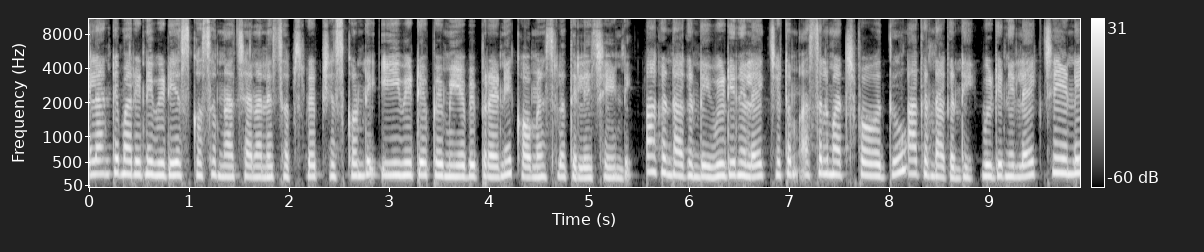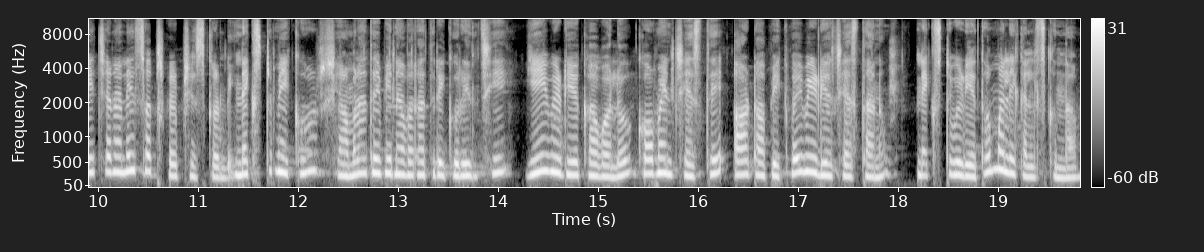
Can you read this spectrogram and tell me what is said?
ఇలాంటి మరిన్ని వీడియోస్ కోసం నా ఛానల్ని సబ్స్క్రైబ్ చేసుకోండి. ఈ వీడియోపై మీ అభిప్రాయాన్ని కామెంట్స్లో తెలియచేయండి. ఆగండి ఆగండి. వీడియోని లైక్ చేయడం అసలు మర్చిపోవద్దు. ఆగండి ఆగండి. వీడియోని లైక్ చేయండి ఛానల్ని సబ్స్క్రైబ్ చేసుకోండి. నెక్స్ట్ మీకు శ్యామలాదేవి నవరాత్రి గురించి ఏ వీడియో కావాలో కామెంట్ చేస్తే ఆ టాపిక్ పై వీడియో చేస్తాను. నెక్స్ట్ వీడియోతో మళ్ళీ కలుసుకుందాం.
